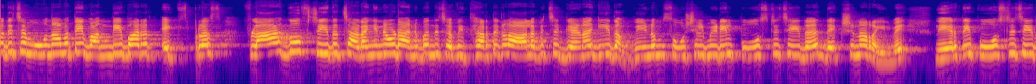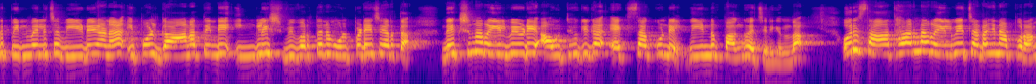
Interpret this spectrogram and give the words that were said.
അനുവദിച്ച മൂന്നാമത്തെ Vande Bharat express flag off ചെയ്ത ചടങ്ങിനോട് ചടങ്ങിനോടനുബന്ധിച്ച് വിദ്യാർത്ഥികൾ ആലപിച്ച ഗണഗീതം വീണ്ടും സോഷ്യൽ മീഡിയയിൽ പോസ്റ്റ് ചെയ്ത് ദക്ഷിണ റെയിൽവേ. നേരത്തെ പോസ്റ്റ് ചെയ്ത് പിൻവലിച്ച വീഡിയോയാണ് ഇപ്പോൾ ഗാനത്തിന്റെ ഇംഗ്ലീഷ് വിവർത്തനം ഉൾപ്പെടെ ചേർത്ത് ദക്ഷിണ റെയിൽവേയുടെ ഔദ്യോഗിക എക്സ് അക്കൗണ്ടിൽ വീണ്ടും പങ്കുവച്ചിരിക്കുന്നത്. ഒരു സാധാരണ റെയിൽവേ ചടങ്ങിനപ്പുറം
